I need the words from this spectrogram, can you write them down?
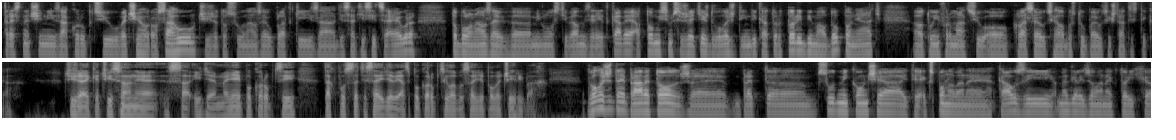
trestné činy za korupciu väčšieho rozsahu, čiže to sú naozaj úplatky za 10 tisíce eur. To bolo naozaj v minulosti veľmi zriedkavé a to myslím si, že je tiež dôležitý indikátor, ktorý by mal doplňať e, tú informáciu o klesajúcich alebo stúpajúcich štatistikách. Čiže aj keď číselne sa ide menej po korupcii, tak v podstate sa ide viac po korupcii, lebo sa ide po väčších rybách. Dôležité je práve to, že pred uh, súdmi končia aj tie exponované kauzy, medializované, ktorých uh,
